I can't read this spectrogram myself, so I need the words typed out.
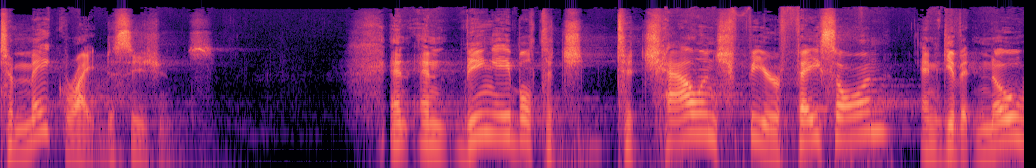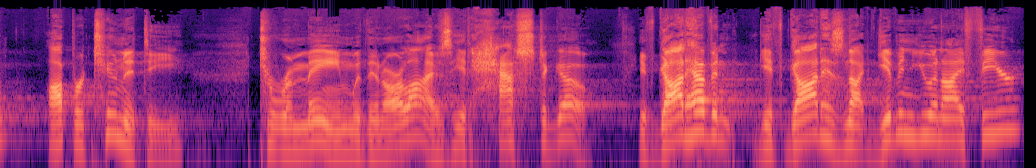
to make right decisions. And, and being able to, ch- to challenge fear face on and give it no opportunity to remain within our lives. It has to go. If God, haven't, if God has not given you and I fear,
